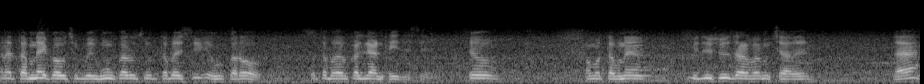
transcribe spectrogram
અને તમને કહું છું ભાઈ હું કરું છું તમે શું એવું કરો તો તમારું કલ્યાણ થઈ જશે. શું આમાં તમને બીજું શું જાણવાનું છે હવે? હા?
